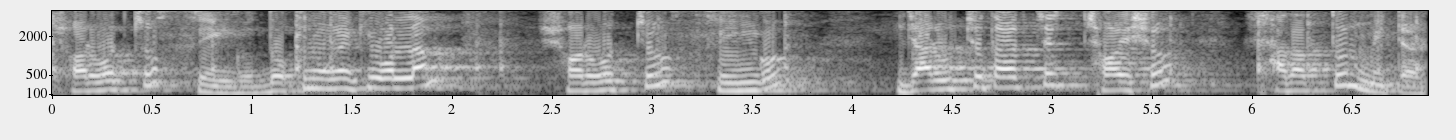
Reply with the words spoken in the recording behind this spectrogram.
সর্বোচ্চ শৃঙ্গ। দক্ষিণবঙ্গে কি বললাম? সর্বোচ্চ শৃঙ্গ। যার উচ্চতা হচ্ছে ছয়শো সাতাত্তর মিটার।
